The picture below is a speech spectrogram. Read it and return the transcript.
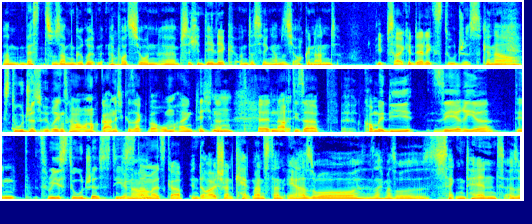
War am besten zusammengerührt mit einer Portion äh, Psychedelik und deswegen haben sie sich auch genannt. Die Psychedelic Stooges. Genau. Stooges übrigens haben wir auch noch gar nicht gesagt, warum eigentlich. Ne? Mhm. Äh, nach dieser äh, Comedy-Serie, den Three Stooges, die Genau. es damals gab. In Deutschland kennt man es dann eher so, sag ich mal so, Second-Hand, also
